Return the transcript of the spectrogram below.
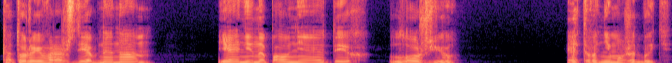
которые враждебны нам, и они наполняют их ложью». «Этого не может быть.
